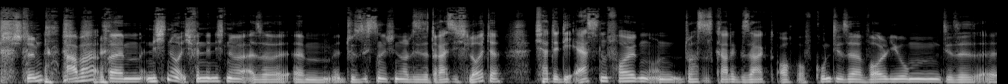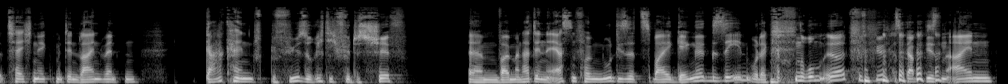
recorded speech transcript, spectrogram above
Stimmt. Aber ähm, nicht nur, ich finde nicht nur, also ähm, du siehst nicht nur diese 30 Leute. Ich hatte die ersten Folgen und du hast es gerade gesagt, auch aufgrund dieser Volume, diese äh, Technik mit den Leinwänden, gar kein Gefühl so richtig für das Schiff. Ähm, weil man hat in den ersten Folgen nur diese zwei Gänge gesehen, wo der Captain rumirrt, gefühlt. Es gab diesen einen,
